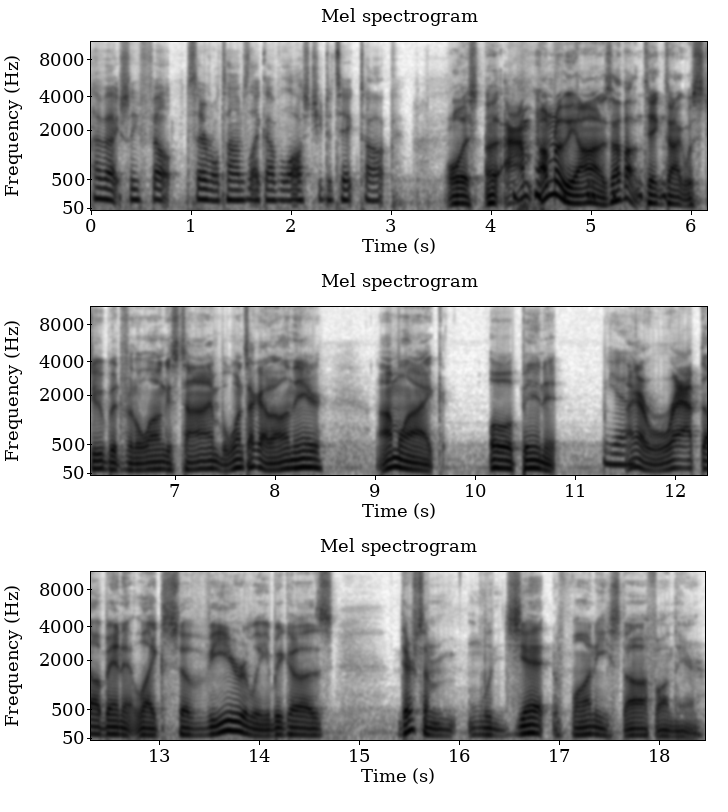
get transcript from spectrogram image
I've actually felt several times like I've lost you to TikTok. Well, it's, uh, I'm I'm gonna be honest. I thought TikTok was stupid for the longest time, but once I got on there, I'm like up in it. Yeah. I got wrapped up in it like severely because there's some legit funny stuff on there.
